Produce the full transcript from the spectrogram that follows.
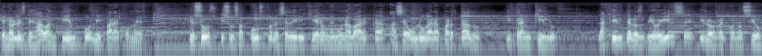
que no les dejaban tiempo ni para comer. Jesús y sus apóstoles se dirigieron en una barca hacia un lugar apartado y tranquilo. La gente los vio irse y los reconoció.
